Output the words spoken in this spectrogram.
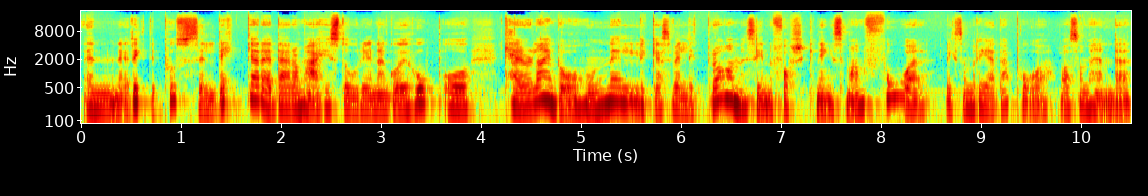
en riktig pusseldeckare där de här historierna går ihop. Och Caroline då, hon lyckas väldigt bra med sin forskning så man får liksom reda på vad som händer.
